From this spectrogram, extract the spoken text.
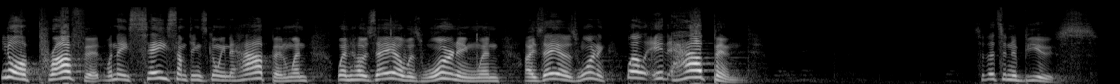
You know, a prophet, when they say something's going to happen, when, when Hosea was warning, when Isaiah was warning, well, it happened. So that's an abuse.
